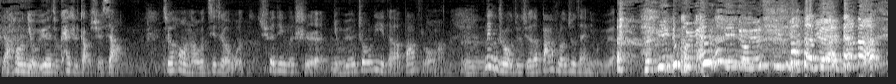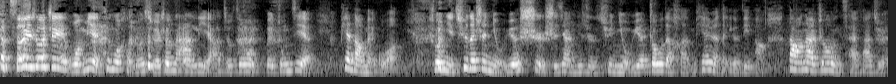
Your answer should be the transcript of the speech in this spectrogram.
然后纽约就开始找学校。最后呢，我记着我确定的是纽约州立的 Buffalo 嘛，那个时候我就觉得 Buffalo 就在纽约，离纽约离纽约。挺远 的。所以说这我们也听过很多学生的案例啊，就最后被中介骗到美国，说你去的是纽约市，实际上你只是去纽约州的很偏远的一个地方。到了那儿之后，你才发觉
